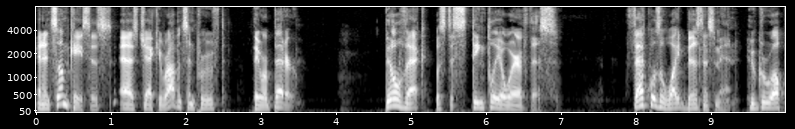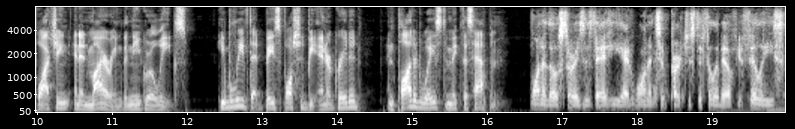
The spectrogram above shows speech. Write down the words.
and in some cases, as Jackie Robinson proved, they were better. Bill Veeck was distinctly aware of this. Veeck was a white businessman who grew up watching and admiring the Negro Leagues. He believed that baseball should be integrated and plotted ways to make this happen. One of those stories is that he had wanted to purchase the Philadelphia Phillies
